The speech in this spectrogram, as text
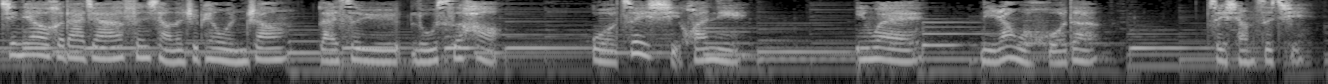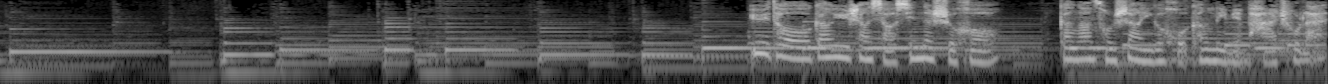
今天要和大家分享的这篇文章来自于卢思浩。我最喜欢你，因为你让我活得最像自己。芋头刚遇上小新的时候，刚刚从上一个火坑里面爬出来，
